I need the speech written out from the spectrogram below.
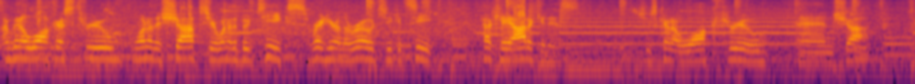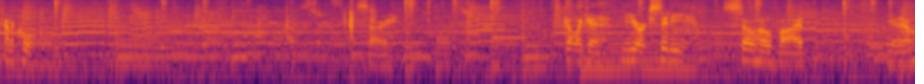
I'm to walk us through one of the shops here, one of the boutiques right here on the road so you can see how chaotic it is. Just kind of walk through and shop. It's kind of cool. Sorry. It's got like a New York City Soho vibe, you know?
